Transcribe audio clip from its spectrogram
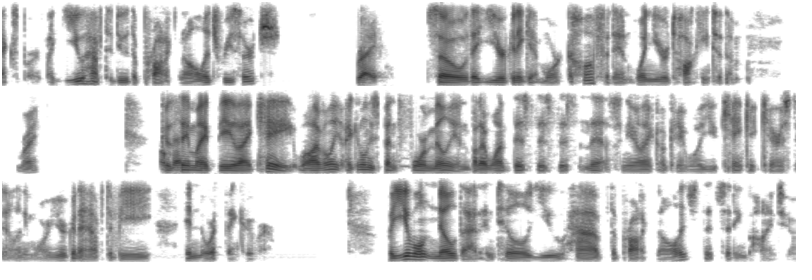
expert. Like you have to do the product knowledge research Right. so that you're going to get more confident when you're talking to them, right? Because Okay. they might be like, "Hey, well, I've only I can only spend four million, but I want this, this, this, and this," and you're like, "Okay, well, you can't get Kerrisdale anymore. You're going to have to be in North Vancouver." But you won't know that until you have the product knowledge that's sitting behind you.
